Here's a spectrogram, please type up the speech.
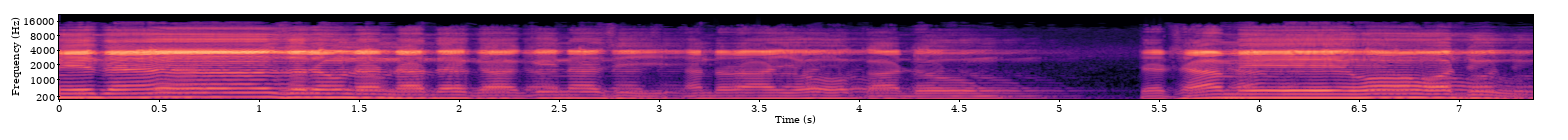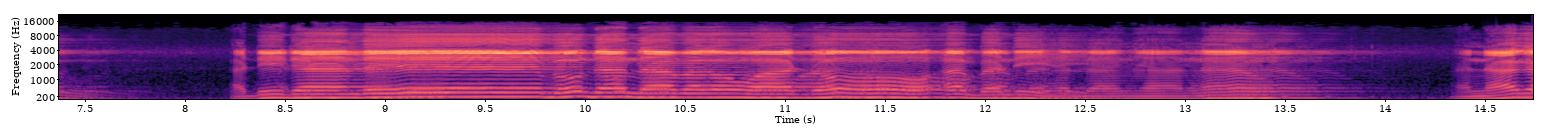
မေတံသရုံနနတကကေနစီအန္တရာယောဂတုံတထမေဟောတုအတိတံသေဗုဒ္ဓံသာဘဂဝါတောအပ္ပတိဟတညာနံအနာဂ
